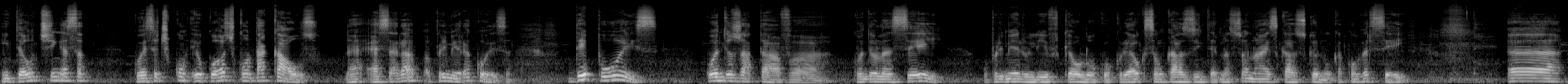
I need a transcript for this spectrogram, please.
Então tinha essa coisa de eu gosto de contar caos, né? Essa era a primeira coisa. Depois, quando eu já estava, quando eu lancei o primeiro livro que é o Louco Cruel, que são casos internacionais, casos que eu nunca conversei, uh,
